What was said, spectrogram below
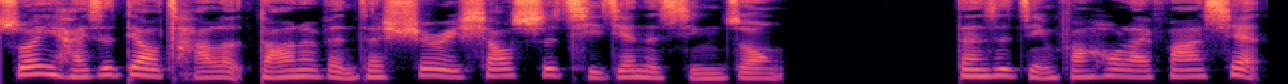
所以还是调查了 Donovan 在 Sherry 消失期间的行踪。但是警方后来发现。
